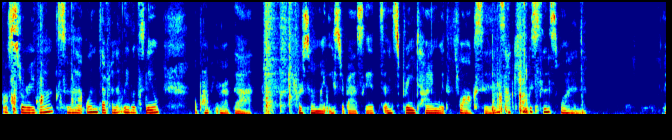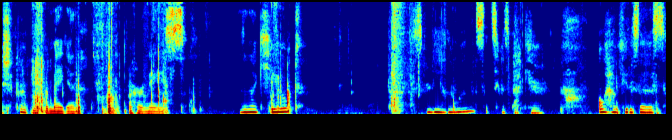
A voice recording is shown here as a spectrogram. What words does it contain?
Little storybooks, and that one definitely looks new. I'll probably grab that for some of my Easter baskets and springtime with foxes. How cute is this one? I should grab one for Megan for her niece. Isn't that cute? Is there any other ones? Let's see what's back here. Oh, how cute is this?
